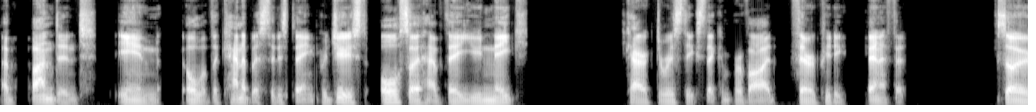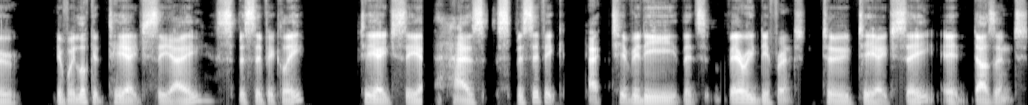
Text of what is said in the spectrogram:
abundant in all of the cannabis that is being produced, also have their unique characteristics that can provide therapeutic benefit. So, if we look at THCA specifically, THC has specific activity that's very different to THC. It doesn't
